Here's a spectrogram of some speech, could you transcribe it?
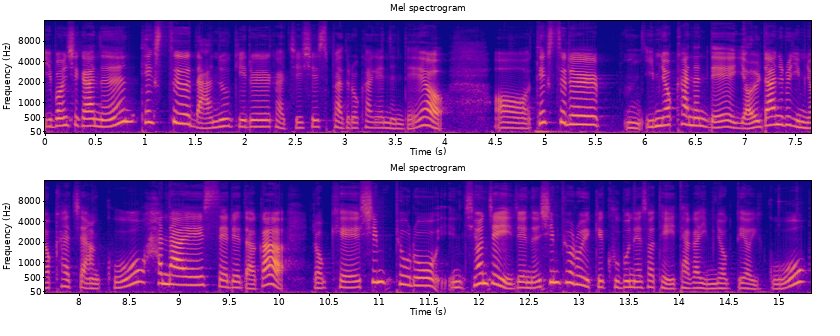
이번 시간은 텍스트 나누기를 같이 실습하도록 하겠는데요. 어, 텍스트를 음, 입력하는데 열 단위로 입력하지 않고 하나의 셀에다가 이렇게 쉼표로 현재 예제는 쉼표로 이렇게 구분해서 데이터가 입력되어 있고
